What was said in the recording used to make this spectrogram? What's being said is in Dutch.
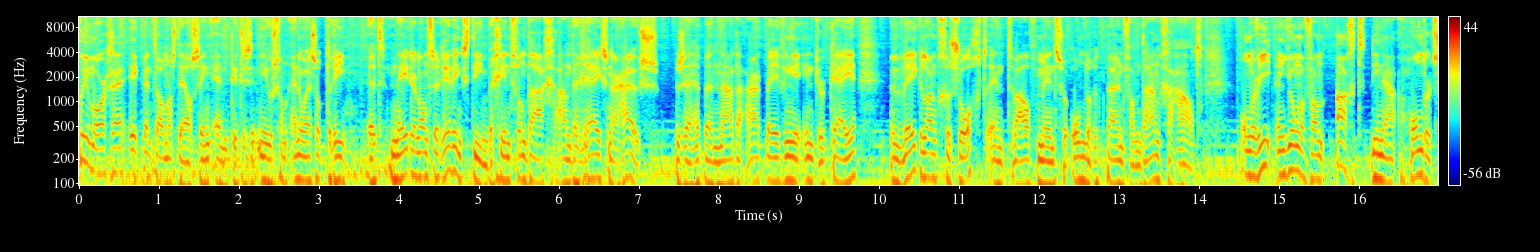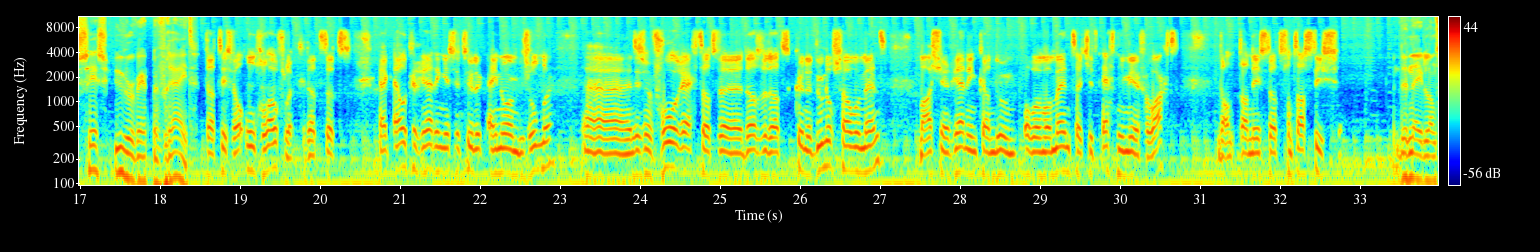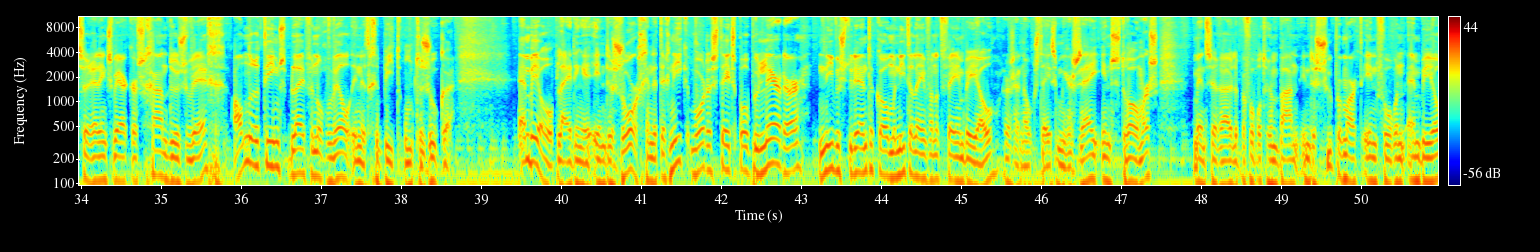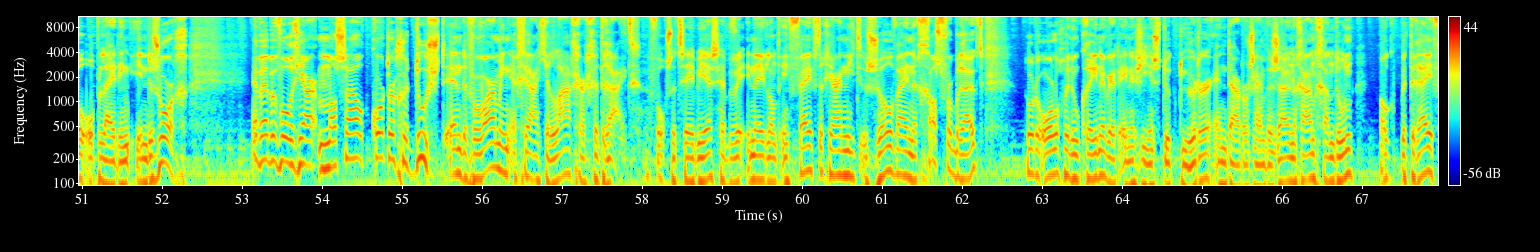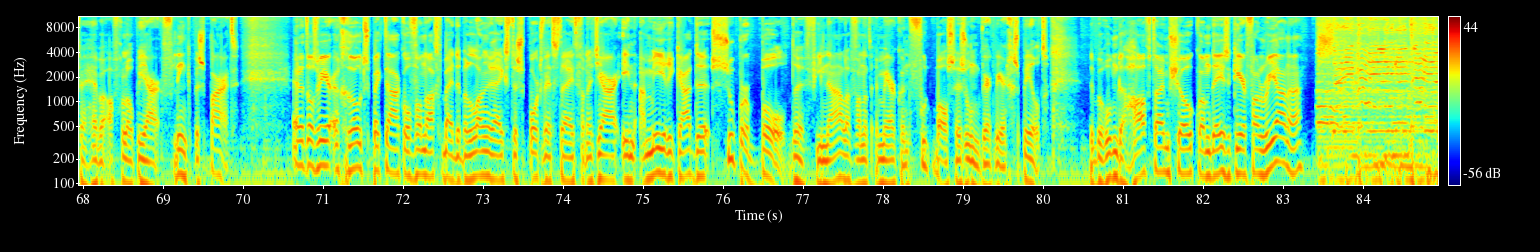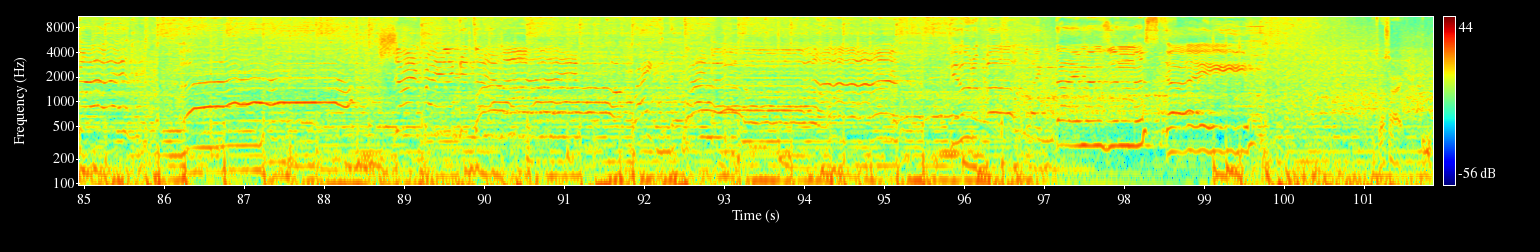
Goedemorgen, ik ben Thomas Delsing en dit is het nieuws van NOS op 3. Het Nederlandse reddingsteam begint vandaag aan de reis naar huis. Ze hebben na de aardbevingen in Turkije een week lang gezocht... en twaalf mensen onder het puin vandaan gehaald. Onder wie een jongen van acht die na 106 uur werd bevrijd. Dat is wel ongelooflijk. Dat, dat, kijk, elke redding is natuurlijk enorm bijzonder. Uh, het is een voorrecht dat we, dat we dat kunnen doen op zo'n moment. Maar als je een redding kan doen op een moment dat je het echt niet meer verwacht... dan, dan is dat fantastisch. De Nederlandse reddingswerkers gaan dus weg. Andere teams blijven nog wel in het gebied om te zoeken. MBO-opleidingen in de zorg en de techniek worden steeds populairder. Nieuwe studenten komen niet alleen van het VMBO. Er zijn ook steeds meer zij-instromers. Mensen ruilen bijvoorbeeld hun baan in de supermarkt in... voor een MBO-opleiding in de zorg. En we hebben vorig jaar massaal korter gedoucht en de verwarming een graadje lager gedraaid. Volgens het CBS hebben we in Nederland in 50 jaar niet zo weinig gas verbruikt. Door de oorlog in Oekraïne werd energie een stuk duurder en daardoor zijn we zuinig aan gaan doen. Ook bedrijven hebben afgelopen jaar flink bespaard. En het was weer een groot spektakel vannacht bij de belangrijkste sportwedstrijd van het jaar in Amerika. De Super Bowl, de finale van het American voetbalseizoen, werd weer gespeeld. De beroemde halftime show kwam deze keer van Rihanna.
